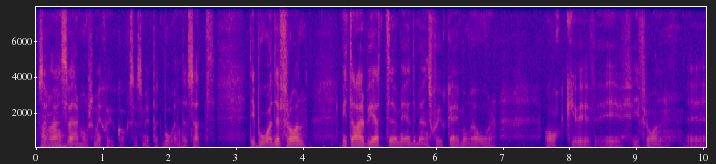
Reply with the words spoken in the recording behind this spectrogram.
Och sen har jag en svärmor som är sjuk också, som är på ett boende. Så att det är både från mitt arbete med demenssjuka i många år och eh, ifrån eh,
